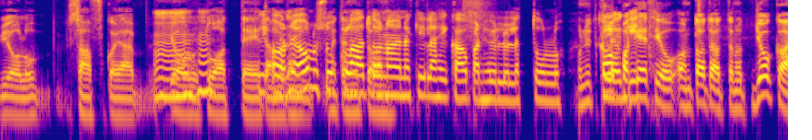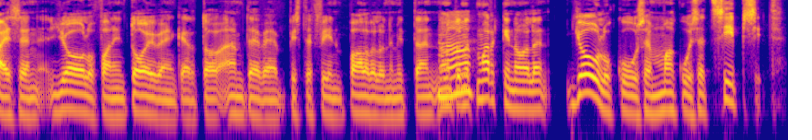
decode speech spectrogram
joulusafkoja, mm-hmm. joulutuotteita. on, mitä- joulusuklaat mitä nyt on ainakin lähikaupan hyllylle tullut. Mut nyt kauppaketju on toteuttanut jokaisen joulufanin toiveen, kertoo mtv.fin palvelu. Nimittäin ne on No. tuonut markkinoille joulukuusen makuiset sipsit.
